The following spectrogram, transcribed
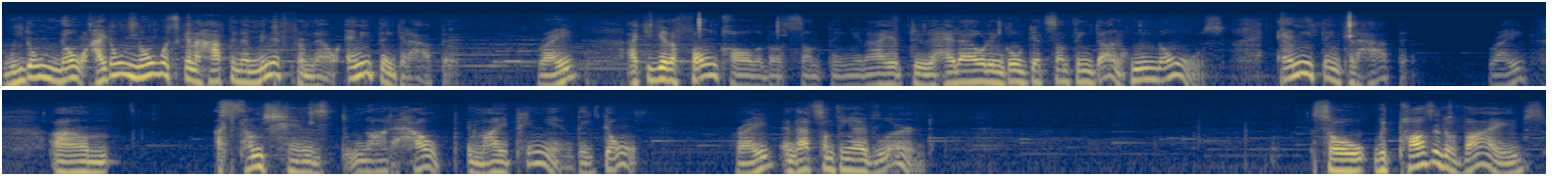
We don't know. I don't know what's gonna happen a minute from now. Anything could happen, right? I could get a phone call about something and I have to head out and go get something done. Who knows? Anything could happen right? Um, assumptions do not help, in my opinion. They don't, right? And that's something I've learned. So, with positive vibes,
